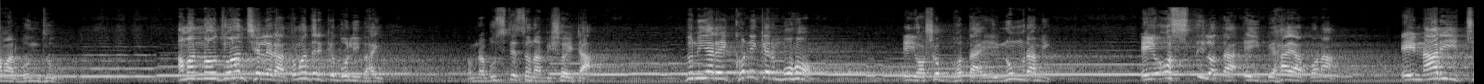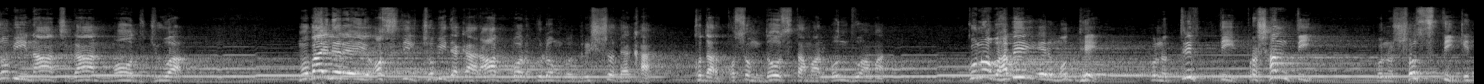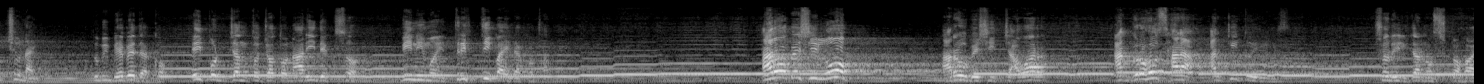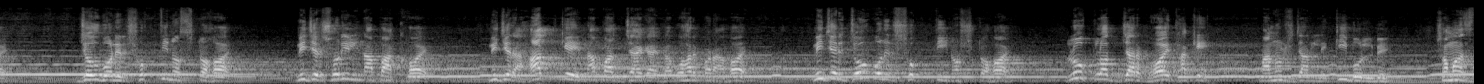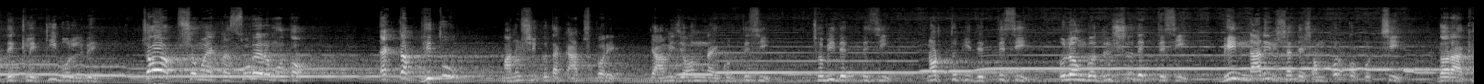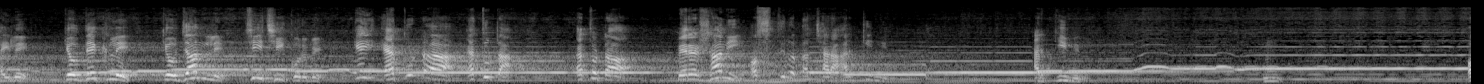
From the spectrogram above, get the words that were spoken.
আমার বন্ধু, আমার নৌজওয়ান ছেলেরা, তোমাদেরকে বলি ভাই, তোমরা বুঝতেছো না বিষয়টা? দুনিয়ার এই ক্ষণিকের মোহ, এই অসভ্যতা, এই নোংরামি, এই অশ্লীলতা, এই বেহায়াপনা, এই নারী ছবি, নাচ, গান, মদ, জুয়া, মোবাইলের এই অস্থির ছবি দেখা, রাতভর উলঙ্গ দৃশ্য দেখা, খোদার কসম দোস্ত আমার, বন্ধু আমার, কোনোভাবেই এর মধ্যে কোনো তৃপ্তি, প্রশান্তি কোনো স্বস্তি কিচ্ছু নাই। তুমি ভেবে দেখো, এই পর্যন্ত যত নারী দেখছ, বিনিময়ে তৃপ্তি পাইলা কোথা আরও বেশি লোভ, আরও বেশি চাওয়ার আগ্রহ ছাড়া আর কি তৈরি হয়েছে? শরীরটা নষ্ট হয়, যৌবনের শক্তি নষ্ট হয়, নিজের শরীর নাপাক হয়, নিজের হাতকে নাপাক জায়গায় ব্যবহার করা হয়, নিজের যৌবনের শক্তি নষ্ট হয়, লোক লজ্জার ভয় থাকে। মানুষ জানলে কি বলবে? সমাজ দেখলে কি বলবে? সব সময় একটা সোরের মতো, একটা ভীতু মানসিকতা কাজ করে যে আমি যে অন্যায় করতেছি, ছবি দেখতেছি, নর্তকী দেখতেছি, উলঙ্গ দৃশ্য দেখতেছি, ভিন নারীর সাথে সম্পর্ক করছি, দরা খাইলে, কেউ দেখলে, কেউ জানলে, ছি ছি করবে। এই এতটা এতটা এতটা পেরেশানি, অস্থিরতা ছাড়া আর কি মিল আর কি মিল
